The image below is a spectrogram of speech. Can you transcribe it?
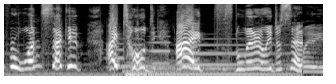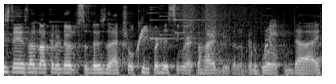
For one second. I told you. I literally just said. One of these days, I'm not gonna notice, and there's an actual creeper hissing right behind me that I'm gonna blow up and die.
